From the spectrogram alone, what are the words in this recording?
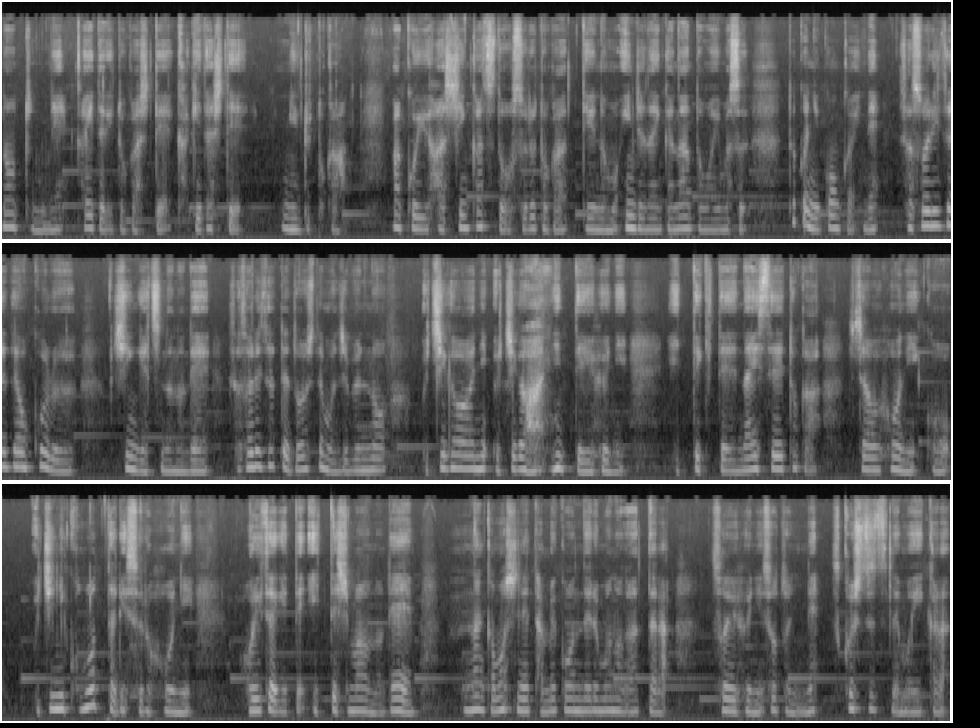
ノートにね、書いたりとかして書き出して見るとか、まあ、こういう発信活動をするとかっていうのもいいんじゃないかなと思います。特に今回ね、さそり座で起こる新月なので、さそり座ってどうしても自分の内側に内側にっていう風に言ってきて内省とかしちゃう方にこう内にこもったりする方に掘り下げていってしまうのでなんかもしね溜め込んでるものがあったらそういう風に外にね少しずつでもいいから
